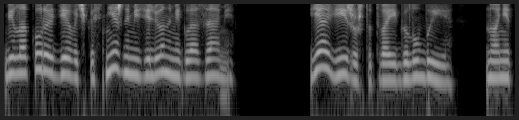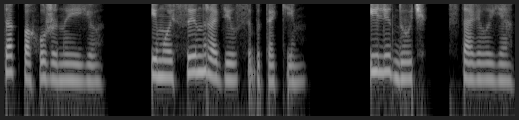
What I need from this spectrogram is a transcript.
белокурая девочка с нежными зелеными глазами. Я вижу, что твои голубые, но они так похожи на ее. И мой сын родился бы таким. «Или дочь», — вставила я.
